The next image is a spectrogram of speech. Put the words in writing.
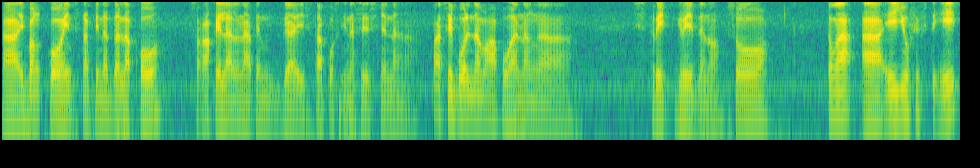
ah, ibang coins na pinadala ko sa kakilala natin guys tapos inassess niya na possible na makakuha ng ah, straight grade ano? So ito nga ah, AU58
